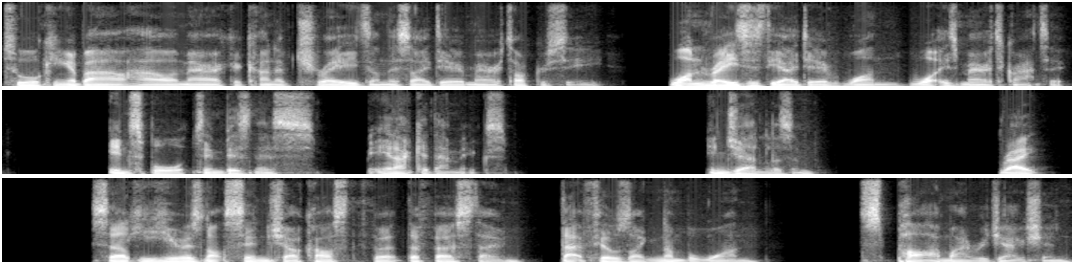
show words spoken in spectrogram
talking about how America kind of trades on this idea of meritocracy, one raises the idea of one, what is meritocratic in sports, in business, in academics, in journalism, right? So he who has not sinned shall cast the, the first stone. That feels like number one. It's part of my rejection.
